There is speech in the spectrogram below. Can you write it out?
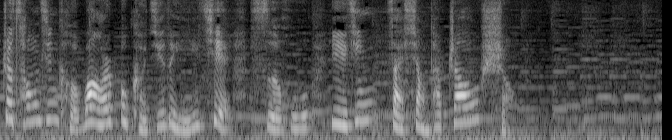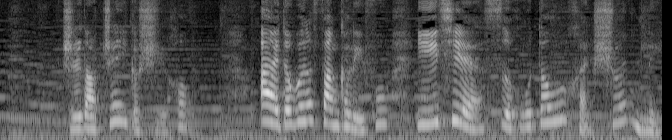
这曾经可望而不可及的一切，似乎已经在向他招手。直到这个时候。艾德温·范克里夫一切似乎都很顺利，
